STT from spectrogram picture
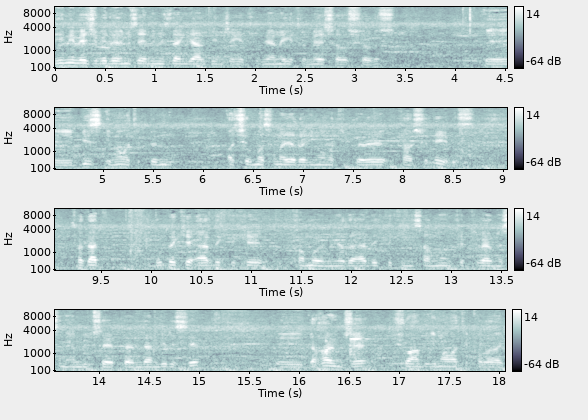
dini vecibelerimizi elimizden geldiğince yerine getirmeye çalışıyoruz. Ee, biz imam hatiplerin açılmasına ya da imam hatiplere karşı değiliz. Fakat buradaki Erdek'teki kamuoyunun ya da Erdek'teki insanların tepki vermesinin en büyük sebeplerinden birisi e, daha önce şu anda imam hatip olarak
